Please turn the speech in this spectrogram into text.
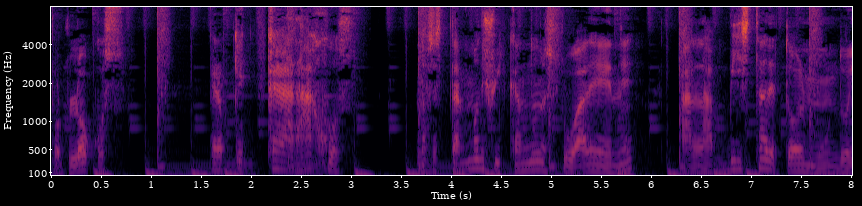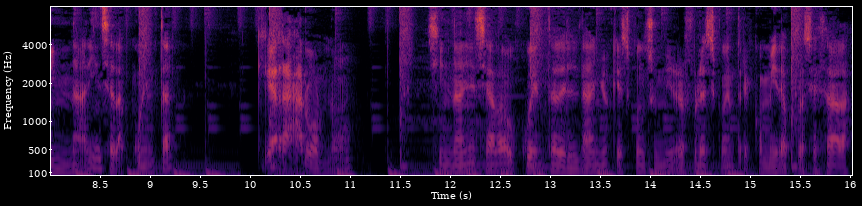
por locos. Pero qué carajos, nos están modificando nuestro ADN a la vista de todo el mundo y nadie se da cuenta. Qué raro, ¿no? si nadie se ha dado cuenta del daño que es consumir refresco entre comida procesada,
